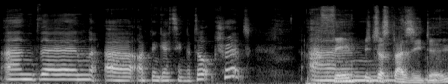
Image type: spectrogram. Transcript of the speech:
and then uh, I've been getting a doctorate. And, Just as you do.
